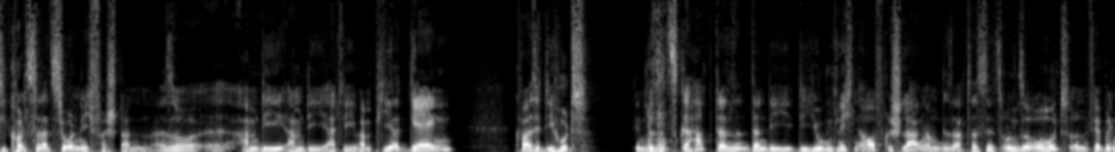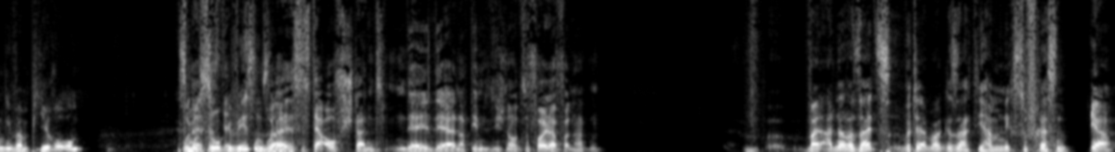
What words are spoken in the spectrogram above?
die Konstellation nicht verstanden. Also äh, haben die, haben die, hat die Vampir-Gang quasi die Hut in mhm. Besitz mhm. gehabt, dann sind dann die, die Jugendlichen aufgeschlagen, haben gesagt, das ist jetzt unsere Hut und wir bringen die Vampire um. Es oder muss so der, gewesen sein. Oder ist es der Aufstand, der, der, nachdem sie die Schnauze voll davon hatten? Weil andererseits wird ja immer gesagt, die haben nichts zu fressen. Ja.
